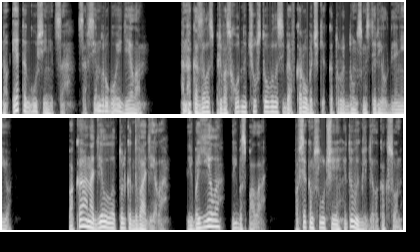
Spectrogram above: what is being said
Но эта гусеница — совсем другое дело. Она, казалось, превосходно чувствовала себя в коробочке, которую Дун смастерил для нее. Пока она делала только два дела. Либо ела, либо спала. Во всяком случае, это выглядело как сон.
